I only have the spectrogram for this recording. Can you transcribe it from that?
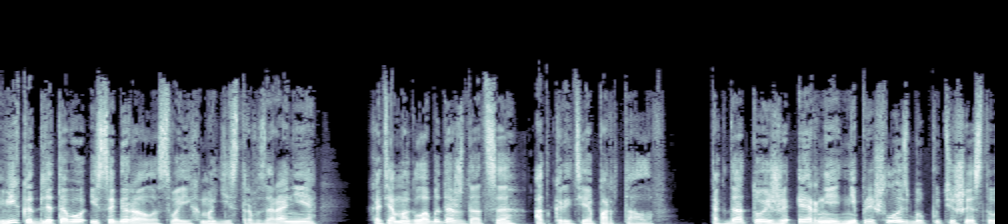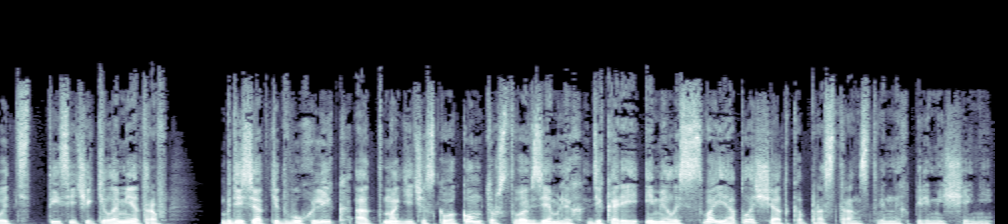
Вика для того и собирала своих магистров заранее, хотя могла бы дождаться открытия порталов. Тогда той же Эрни не пришлось бы путешествовать тысячи километров. В десятке двух лиг от магического комтурства в землях дикарей имелась своя площадка пространственных перемещений.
